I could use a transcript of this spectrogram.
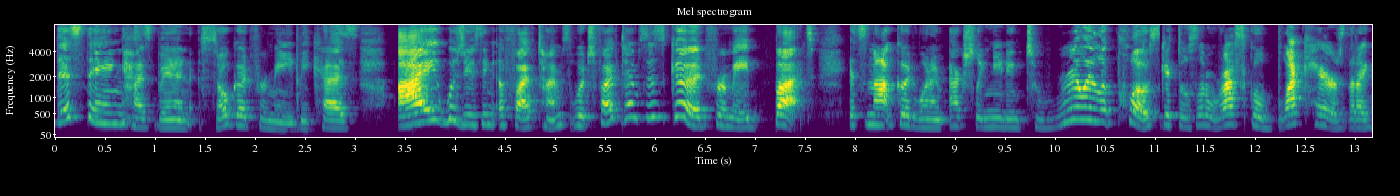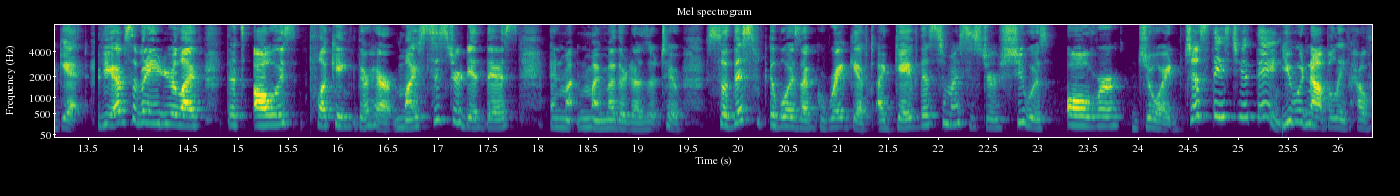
This thing has been so good for me because I was using a five times, which five times is good for me, but it's not good when I'm actually needing to really look close, get those little rascal black hairs that I get. If you have somebody in your life that's always plucking their hair, my sister did this and my, my mother does it too. So this was a great gift. I gave this to my sister. She was overjoyed. Just these two things. You would not believe how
